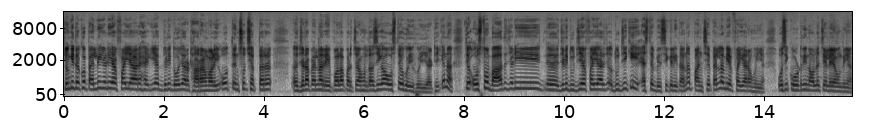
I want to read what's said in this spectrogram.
ਕਿਉਂਕਿ ਦੇਖੋ ਪਹਿਲੀ ਜਿਹੜੀ ਐਫ ਆਈ ਆਰ ਹੈਗੀ ਆ ਜਿਹੜੀ 2018 ਵਾਲੀ ਉਹ 376 ਅ, ਜਿਹੜਾ ਪਹਿਲਾਂ ਰੇਪ ਵਾਲਾ ਪਰਚਾ ਹੁੰਦਾ ਸੀਗਾ ਉਸ ਤੇ ਹੋਈ ਹੋਈ ਆ ਠੀਕ ਹੈ ਨਾ? ਤੇ ਉਸ ਤੋਂ ਬਾਅਦ ਜਿਹੜੀ ਜਿਹੜੀ ਦੂਜੀ ਐਫ ਆਈ ਆਰ ਦੂਜੀ ਕੀ? ਇਸ ਤੇ ਬੇਸਿਕਲੀ ਤਾਂ ਨਾ ਪੰਜ ਛੇ ਪਹਿਲਾਂ ਵੀ ਐਫ ਆਈ ਆਰਾਂ ਹੋਈਆਂ ਉਹ ਅਸੀਂ ਕੋਰਟ ਦੀ ਨੌਲੇਜ 'ਚ ਲੈ ਆਉਂਦੀਆਂ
